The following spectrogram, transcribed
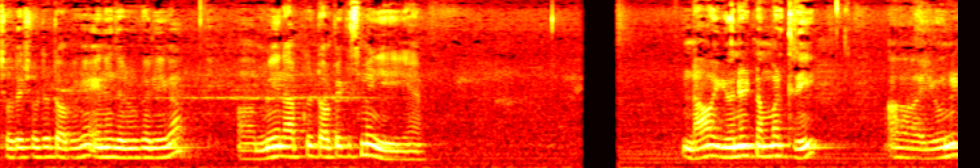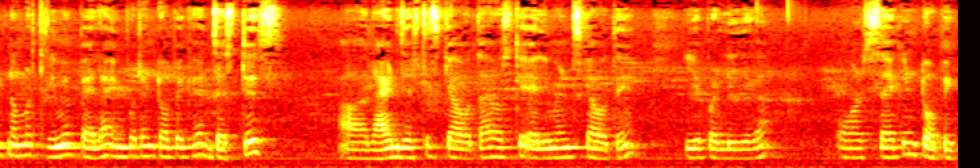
छोटे छोटे टॉपिक हैं, इन्हें ज़रूर करिएगा। मेन आपके टॉपिक इसमें यही है। Now unit number three unit number three में पहला इम्पोर्टेंट टॉपिक है जस्टिस राइट जस्टिस क्या होता है, उसके एलिमेंट्स क्या होते हैं, ये पढ़ लीजिएगा। और सेकंड टॉपिक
